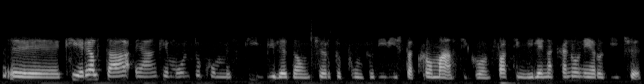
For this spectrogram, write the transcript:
eh, che in realtà è anche molto commestibile da un certo punto di vista cromatico. Infatti Milena Canonero dice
